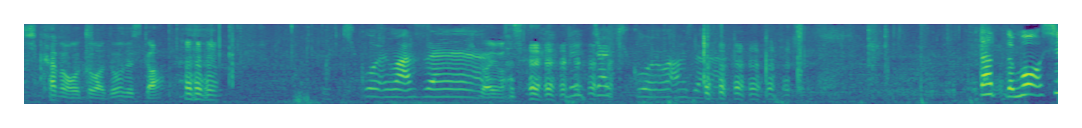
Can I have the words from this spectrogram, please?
地下の音はどうですか聞こえませんこえませんめっちゃ聞こえませんだってもう静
